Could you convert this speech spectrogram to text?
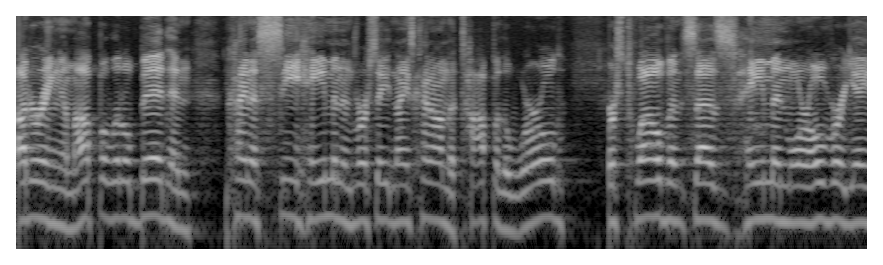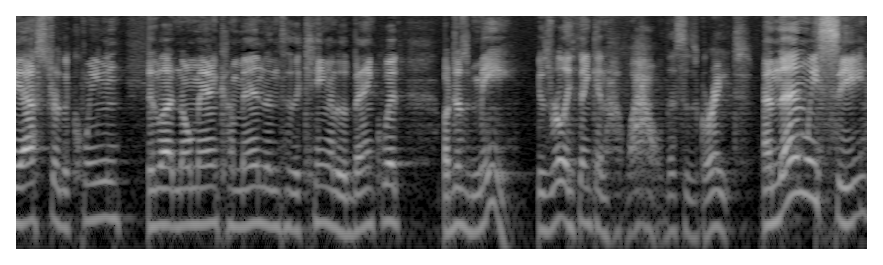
uttering him up a little bit. And you kind of see Haman in verse 8 and 9 is kind of on the top of the world. Verse 12, and it says, Haman, moreover, yea, Esther, the queen, did let no man come in into the king unto the banquet, but just me. He's really thinking, wow, this is great. And then we see,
